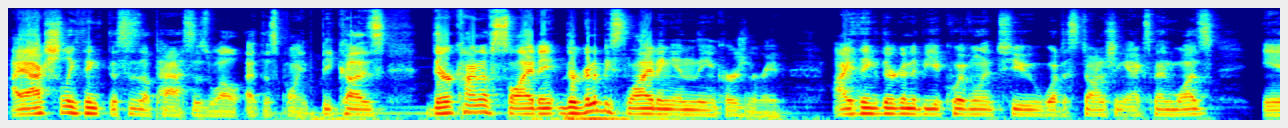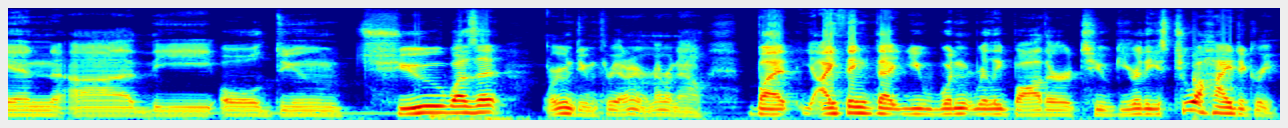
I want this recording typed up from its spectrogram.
I actually think this is a pass as well at this point because they're kind of sliding. They're going to be sliding in the incursion raid. I think they're going to be equivalent to what Astonishing X Men was in uh, the old Doom 2, was it? Or even Doom 3, I don't even remember now. But I think that you wouldn't really bother to gear these to a high degree.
